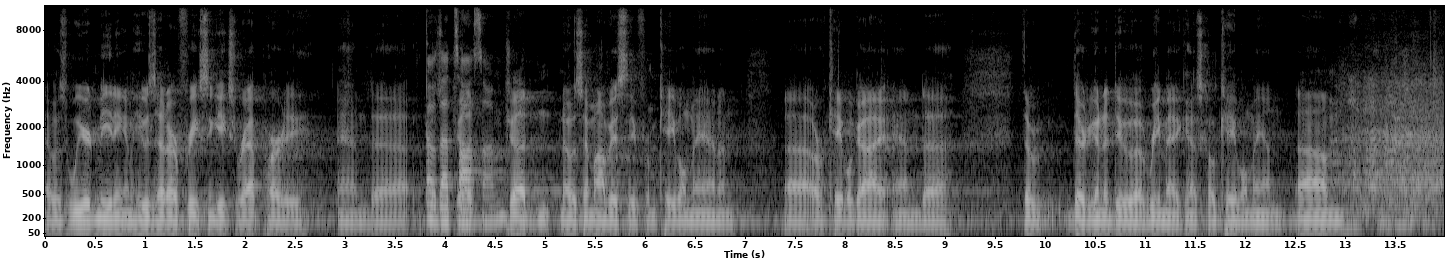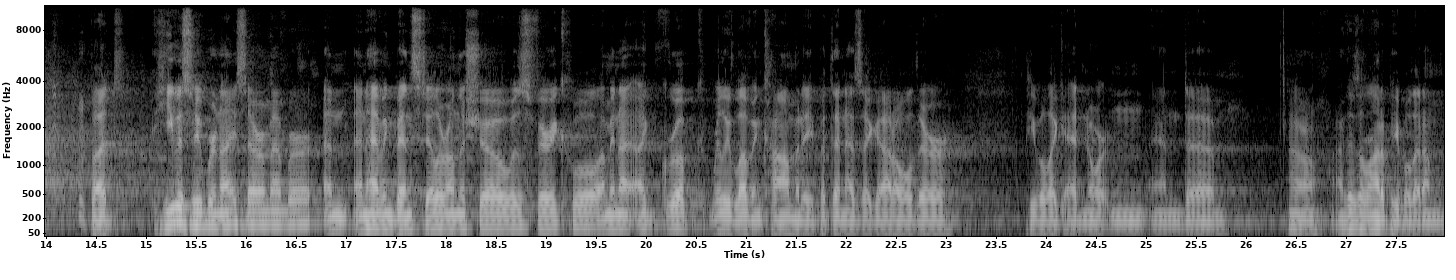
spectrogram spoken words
It was weird meeting him. He was at our Freaks and Geeks rap party. And, uh, Oh, that's Judd, awesome. Judd knows him obviously from Cable Man and, uh, or Cable Guy. And uh, the, they're going to do a remake, and it's called Cable Man. Um, but he was super nice, I remember, and, and having Ben Stiller on the show was very cool. I mean, I, I grew up really loving comedy, but then as I got older, people like Ed Norton and um, I don't know, uh, there's a lot of people that I'm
